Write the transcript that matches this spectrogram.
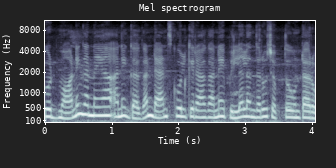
గుడ్ మార్నింగ్ అన్నయ్య అని గగన్ డ్యాన్స్ స్కూల్కి రాగానే పిల్లలందరూ చెప్తూ ఉంటారు.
